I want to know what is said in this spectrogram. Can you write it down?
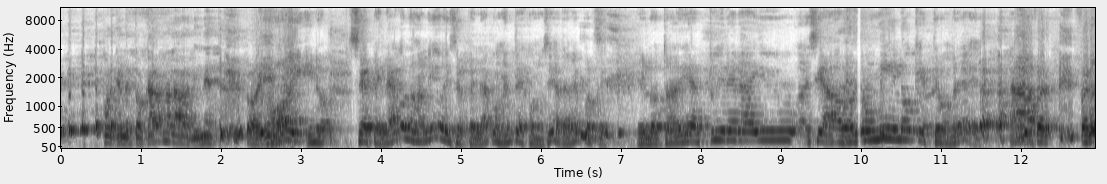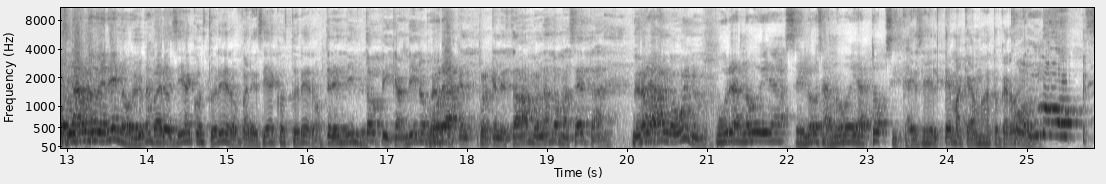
porque le tocaron a la barbineta. No, y, y no, se pelea con los amigos y se pelea con gente desconocida también, porque el otro día en Twitter ahí se abrió un hilo que este hombre estaba Pare- parecía, veneno, ¿verdad? parecía costurero, parecía costurero. Trending topic, Andino, pero Pura- porque, porque le estaban volando maceta. No era Pura- para algo bueno. Pura novia celosa, novia tóxica. Ese es el tema que vamos a tocar hoy. ¿Cómo?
